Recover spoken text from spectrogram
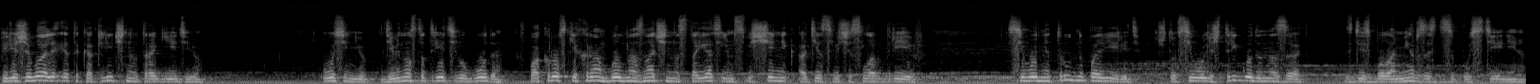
переживали это как личную трагедию. Осенью 93 -го года в Покровский храм был назначен настоятелем священник отец Вячеслав Дреев. Сегодня трудно поверить, что всего лишь три года назад здесь была мерзость запустения.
